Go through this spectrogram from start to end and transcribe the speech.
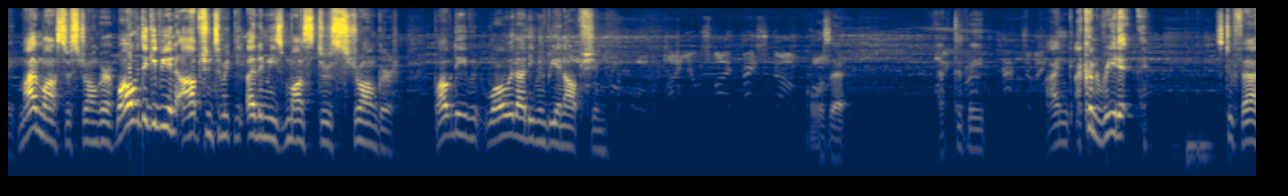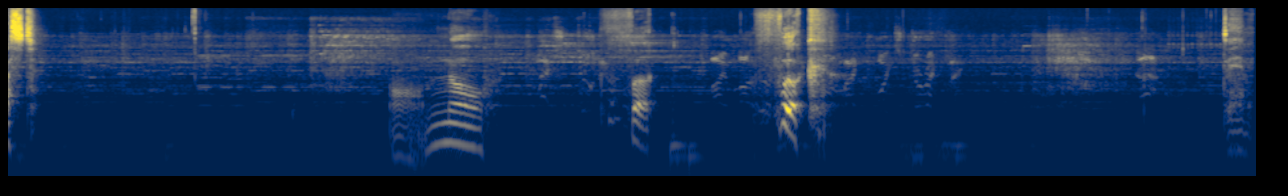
make my monster stronger. Why would they give you an option to make the enemy's monsters stronger? Why would even why would that even be an option? What was that? Activate. I, I couldn't read it. It's too fast. Oh no. Fuck. Fuck. Damn it.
